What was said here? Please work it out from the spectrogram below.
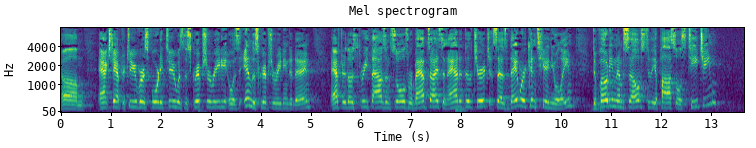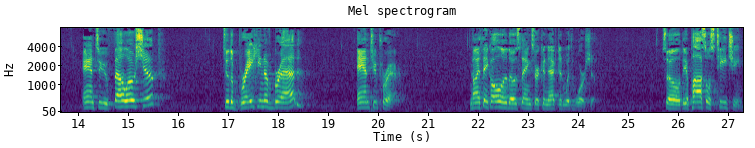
Um, Acts chapter two, verse forty-two was the scripture reading. Was in the scripture reading today. After those 3,000 souls were baptized and added to the church, it says they were continually devoting themselves to the apostles' teaching and to fellowship, to the breaking of bread, and to prayer. Now, I think all of those things are connected with worship. So, the apostles' teaching,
